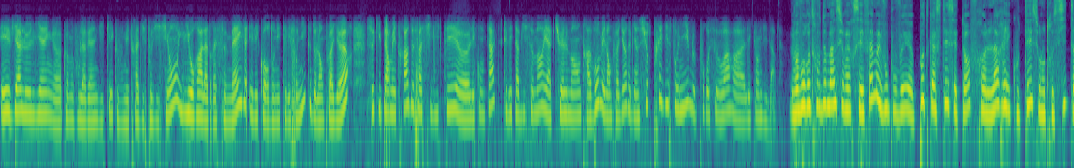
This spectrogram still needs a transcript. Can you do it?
et via le lien, euh, comme vous l'avez indiqué, que vous mettrez à disposition. Il y aura l'adresse mail et les coordonnées téléphoniques de l'employeur, ce qui permettra de faciliter euh, les contacts que l'établissement est actuellement en travaux, mais l'employeur est bien sûr très disponible pour recevoir les candidats. On vous retrouve demain sur RCFM et vous pouvez podcaster cette offre, la réécouter sur notre site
